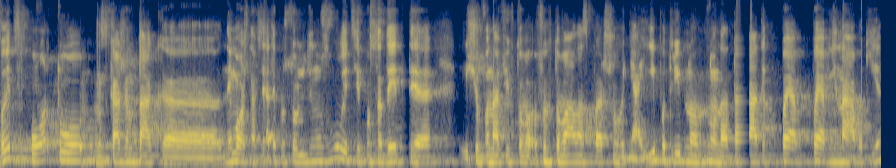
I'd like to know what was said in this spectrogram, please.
Вид спорту, скажімо так, е, не можна взяти просто людину з вулиці, посадити, і щоб вона фехтува- фехтувала з першого дня. Їй потрібно ну надати певні навики.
